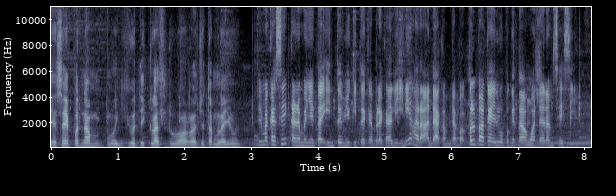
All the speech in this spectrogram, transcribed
Ya, saya pernah mengikuti kelas ruang lanjutan Melayu. Terima kasih kerana menyertai interview kita pada kali ini. Harap anda akan mendapat pelbagai ilmu pengetahuan dalam sesi.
